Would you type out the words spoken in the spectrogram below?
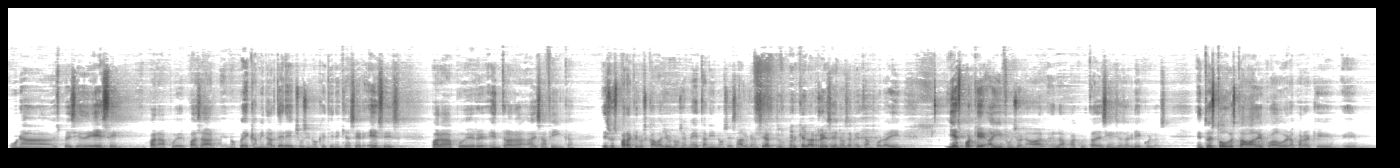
una especie de S para poder pasar. No puede caminar derecho, sino que tiene que hacer S para poder entrar a, esa finca. Eso es para que los caballos no se metan y no se salgan, ¿cierto? Porque las reses no se metan por ahí. Y es porque ahí funcionaba la Facultad de Ciencias Agrícolas. Entonces todo estaba adecuado, era para que em,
